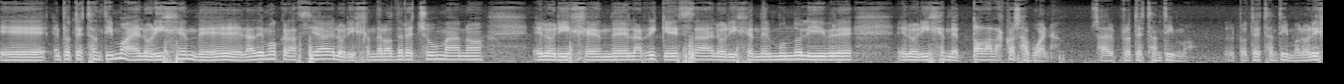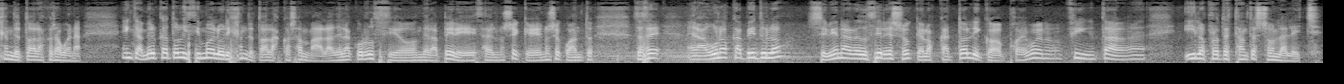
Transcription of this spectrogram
eh, el protestantismo es el origen de la democracia, el origen de los derechos humanos, el origen de la riqueza, el origen del mundo libre, el origen de todas las cosas buenas. O sea, el protestantismo el protestantismo, el origen de todas las cosas buenas. En cambio, el catolicismo es el origen de todas las cosas malas, de la corrupción, de la pereza, del no sé qué, no sé cuánto. Entonces, en algunos capítulos se viene a reducir eso, que los católicos, pues bueno, en fin, tal, eh, y los protestantes son la leche.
